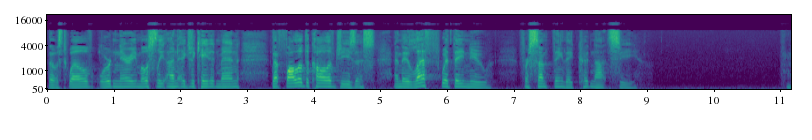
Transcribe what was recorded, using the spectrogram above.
those 12 ordinary, mostly uneducated men that followed the call of Jesus, and they left what they knew for something they could not see. Hmm.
